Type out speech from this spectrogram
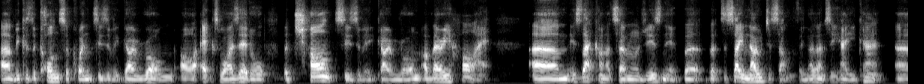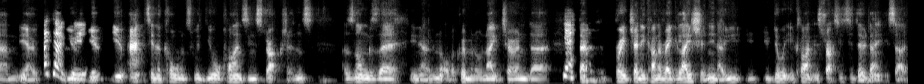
um, because the consequences of it going wrong are X, Y, Z, or the chances of it going wrong are very high. Um, it's that kind of terminology, isn't it? But but to say no to something, I don't see how you can. Um, you know, I don't you, really. You, you act in accordance with your client's instructions, as long as they're you know not of a criminal nature and uh, yeah. don't breach any kind of regulation. You know, you, you do what your client instructs you to do, don't you? So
